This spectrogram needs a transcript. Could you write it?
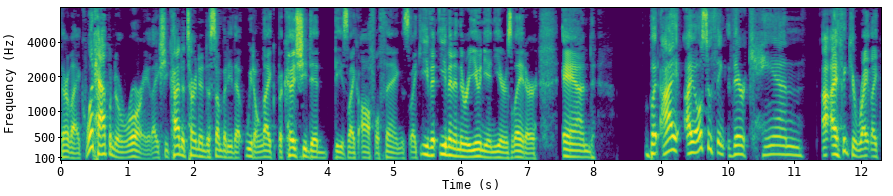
they're like, "What happened to Rory? Like, she kind of turned into somebody that we don't like because she did these like awful things. Like, even even in the reunion years later." And, but I I also think there can I think you're right. Like,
